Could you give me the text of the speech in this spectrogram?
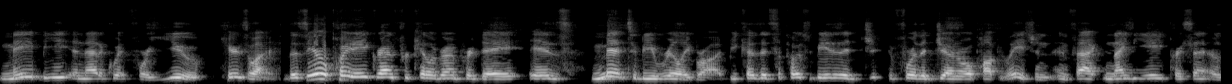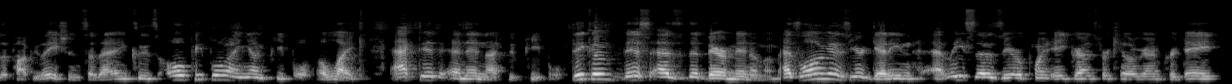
may be inadequate for you. Here's why. The 0.8 grams per kilogram per day is meant to be really broad because it's supposed to be the, for the general population. In fact, 98% of the population, so that includes old people and young people alike, active and inactive people. Think of this as the bare minimum. As long as you're getting at least those 0.8 grams per kilogram per day,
